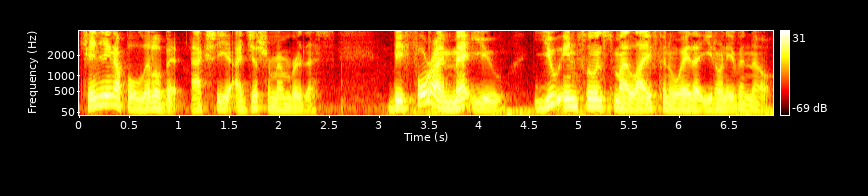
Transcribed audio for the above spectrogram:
changing it up a little bit. Actually, I just remember this. Before I met you, you influenced my life in a way that you don't even know.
